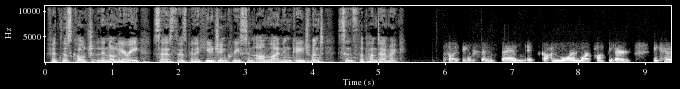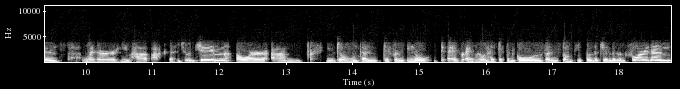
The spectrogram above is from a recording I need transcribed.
Fitness coach Lynn O'Leary says there's been a huge increase in online engagement since the pandemic. So I think since then it's gotten more and more popular because whether you have access to a gym or um, you don't, and different, you know, everyone has different goals, and some people the gym isn't for them.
